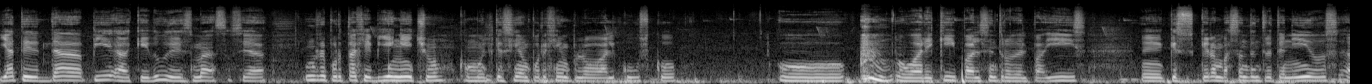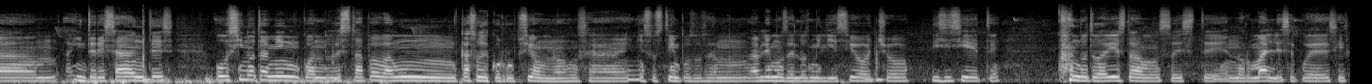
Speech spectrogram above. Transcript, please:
ya te da pie a que dudes más. O sea, un reportaje bien hecho, como el que hacían, por ejemplo, al Cusco, o, o Arequipa, al centro del país, eh, que, que eran bastante entretenidos, am, interesantes, o sino también cuando destapaban un caso de corrupción, ¿no? O sea, en esos tiempos, o sea, mm, hablemos del 2018, 17, cuando todavía estábamos este, normales, se puede decir.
